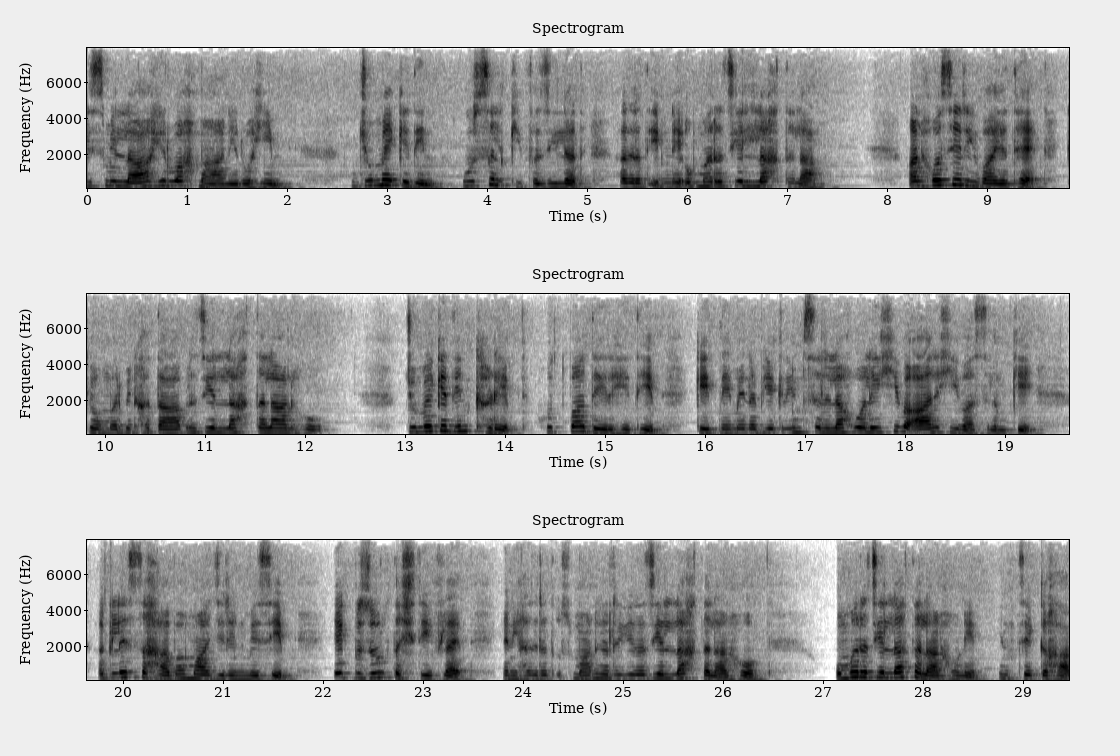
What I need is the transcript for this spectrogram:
بسم اللہ الرحمن الرحیم۔ جمعہ کے دن غسل کی فضیلت حضرت ابن عمر رضی اللہ تعالیٰ عنہ۔ سے روایت ہے کہ عمر بن خطاب رضی اللہ تعالیٰ عنہ جمعہ کے دن کھڑے خطبہ دے رہے تھے کہ اتنے میں نبی کریم صلی اللہ علیہ وآلہ وسلم کے اگلے صحابہ مہاجرین میں سے ایک بزرگ تشریف لائے یعنی حضرت عثمان رضی اللہ تعالیٰ عنہ۔ عمر رضی اللہ تعالیٰ عنہ نے ان سے کہا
